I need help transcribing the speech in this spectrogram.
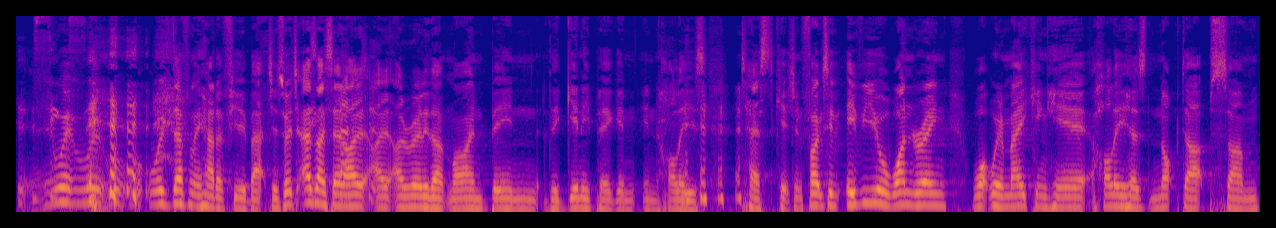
six? We, we, we, we've definitely had a few batches, which, as I said, I, I, I really don't mind being the guinea pig in, in Holly's test kitchen. Folks, if, if you're wondering what we're making here, Holly has knocked up some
